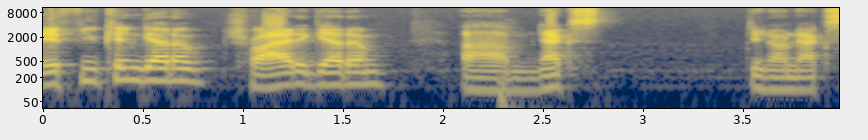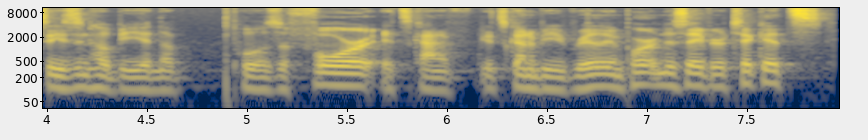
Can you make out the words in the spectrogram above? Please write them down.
if you can get him, try to get him. Um, next, you know, next season he'll be in the pools of four. It's kind of it's going to be really important to save your tickets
